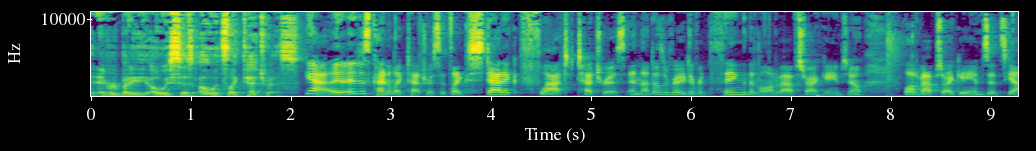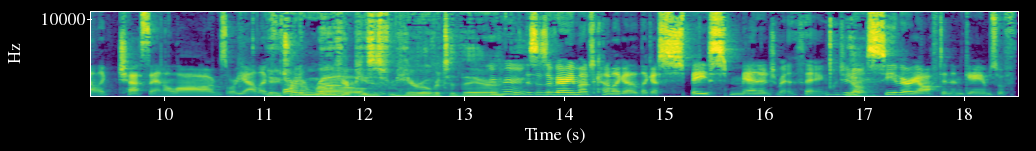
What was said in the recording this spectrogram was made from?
And everybody always says, "Oh, it's like Tetris." Yeah, it, it is kind of like Tetris. It's like static, flat Tetris, and that does a very different thing than a lot of abstract games. You know, a lot of abstract games, it's yeah, like chess analogs, or yeah, like Yeah, you're four trying in to move your pieces from here over to there. Hmm, This is a very much kind of like a like a space management thing, which you Yeah. don't see very often in games with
